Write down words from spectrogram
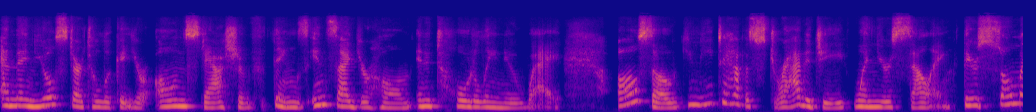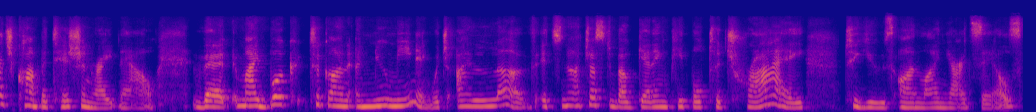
And then you'll start to look at your own stash of things inside your home in a totally new way also, you need to have a strategy when you're selling. There's so much competition right now that my book took on a new meaning, which I love. It's not just about getting people to try to use online yard sales.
